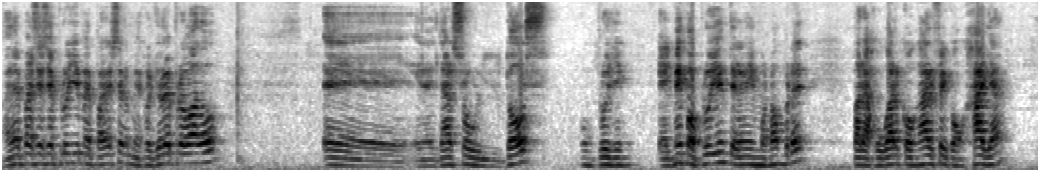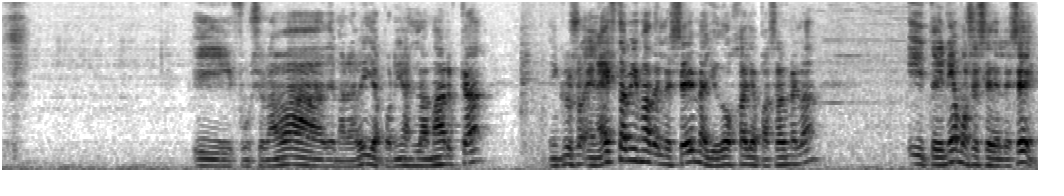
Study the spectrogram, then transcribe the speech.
A mí me parece ese plugin, me parece el mejor. Yo lo he probado eh, en el Dark Souls 2. Un plugin, el mismo plugin, tiene el mismo nombre. Para jugar con Alpha y con Haya. Y funcionaba de maravilla. Ponías la marca. Incluso en esta misma DLC me ayudó Haya a pasármela. Y teníamos ese DLC.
